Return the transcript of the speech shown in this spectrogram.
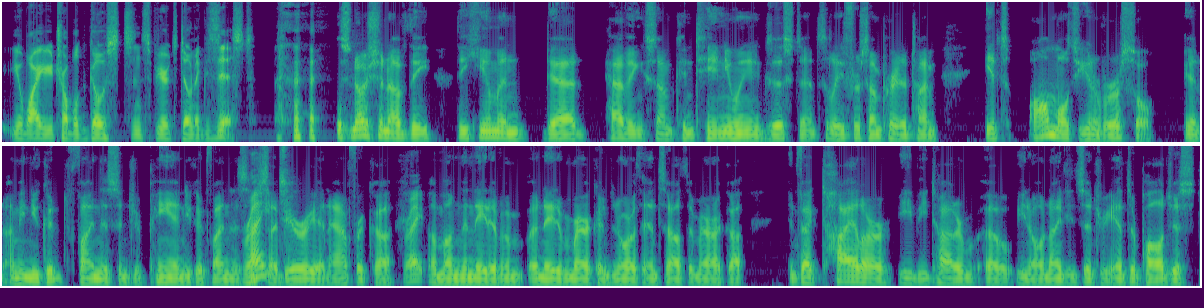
you know, Why are you troubled? Ghosts and spirits don't exist. this notion of the the human dead having some continuing existence at least for some period of time it's almost universal and i mean you could find this in japan you could find this Right. in siberia and africa Right. among the native uh, native americans north and south america in fact tylor eb tylor uh, you know 19th century anthropologist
